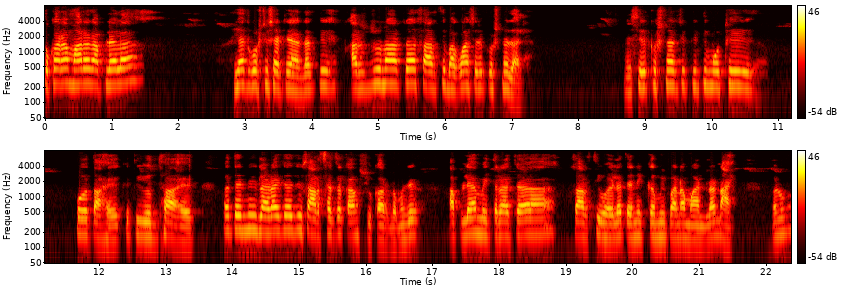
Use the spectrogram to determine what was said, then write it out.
तुकाराम महाराज आपल्याला याच गोष्टीसाठी आणतात की अर्जुनाचा सारथी भगवान श्रीकृष्ण झाले. श्रीकृष्णाची किती मोठी पत आहे किती युद्ध आहेत पण त्यांनी लढायच्या आधी सारथ्याचं काम स्वीकारलं. म्हणजे आपल्या मित्राच्या सारथी व्हायला त्यांनी कमीपणा मांडला नाही. पण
